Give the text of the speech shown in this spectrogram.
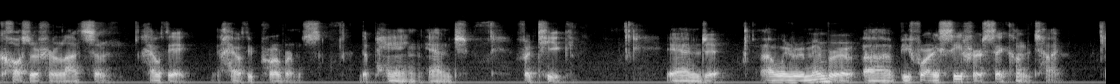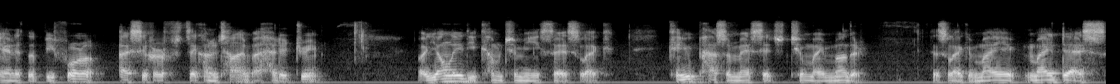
causes her lots of healthy healthy problems, the pain and fatigue. And I will remember uh, before I see her second time, and the, before I see her second time, I had a dream. A young lady come to me says like, "Can you pass a message to my mother?" It's like my my death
